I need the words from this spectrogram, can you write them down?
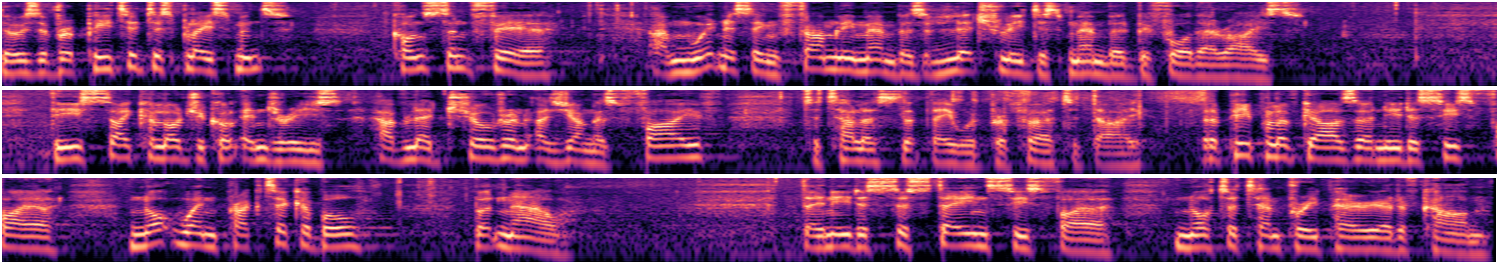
Those of repeated displacement, constant fear, and witnessing family members literally dismembered before their eyes. These psychological injuries have led children as young as five to tell us that they would prefer to die. The people of Gaza need a ceasefire not when practicable, but now. They need a sustained ceasefire, not a temporary period of calm.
